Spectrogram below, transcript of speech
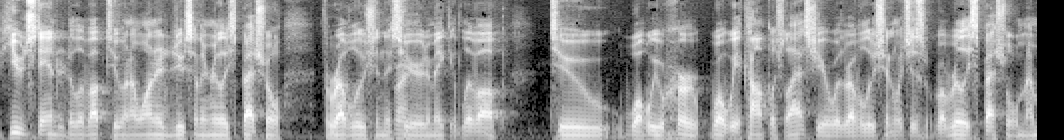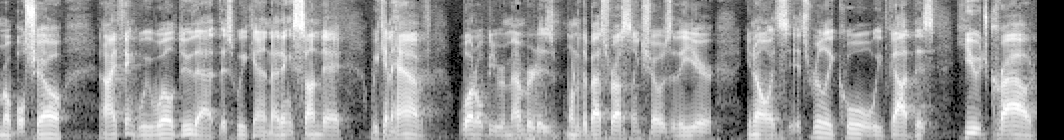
huge standard to live up to. And I wanted to do something really special for Revolution this year to make it live up to what we were, what we accomplished last year with Revolution, which is a really special, memorable show. And I think we will do that this weekend. I think Sunday we can have what will be remembered is one of the best wrestling shows of the year. You know, it's it's really cool. We've got this huge crowd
